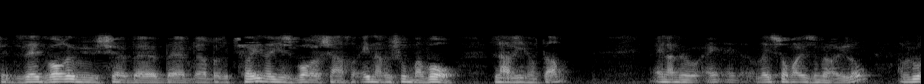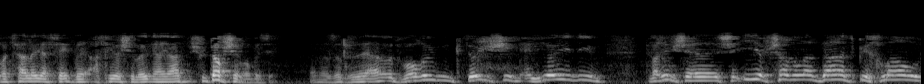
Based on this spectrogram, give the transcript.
שזה דבורים שברצוינו יסבור שאנחנו, אין לנו שום מבוא להבין אותם, אין לנו, לא ישום אויז מאוילום, אבל הוא רצה לייסד, ואחיו שלו היה שותף שלו בזה. אז זה היה דבורים קדושים, עליונים, דברים שאי אפשר לדעת בכלל,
